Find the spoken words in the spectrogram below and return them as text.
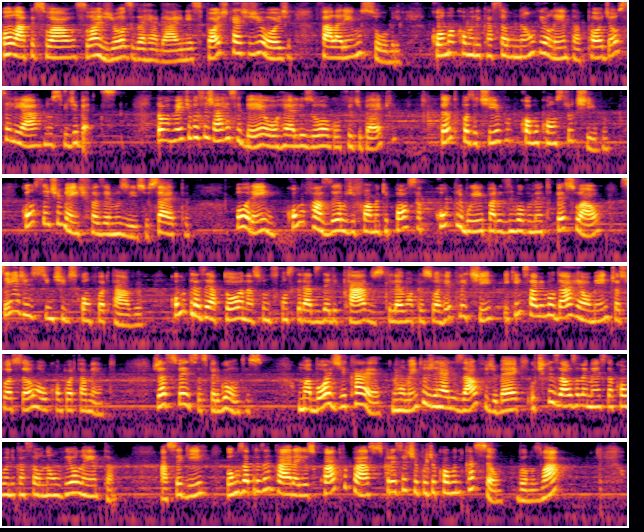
Olá pessoal, sou a Josi do RH e nesse podcast de hoje falaremos sobre como a comunicação não violenta pode auxiliar nos feedbacks. Provavelmente você já recebeu ou realizou algum feedback, tanto positivo como construtivo. Constantemente fazemos isso, certo? Porém, como fazê-lo de forma que possa contribuir para o desenvolvimento pessoal sem a gente se sentir desconfortável? Como trazer à tona assuntos considerados delicados que levam a pessoa a refletir e, quem sabe, mudar realmente a sua ação ou comportamento? Já se fez essas perguntas? Uma boa dica é, no momento de realizar o feedback, utilizar os elementos da comunicação não violenta. A seguir, vamos apresentar aí os quatro passos para esse tipo de comunicação. Vamos lá?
